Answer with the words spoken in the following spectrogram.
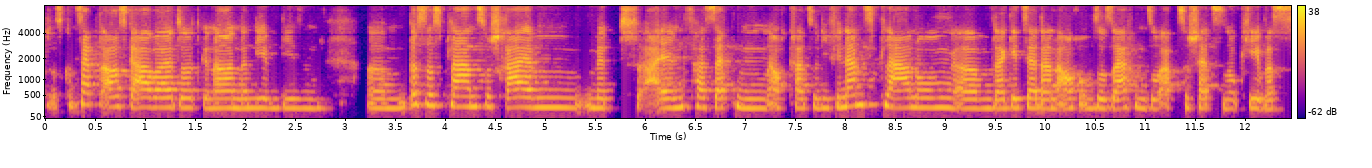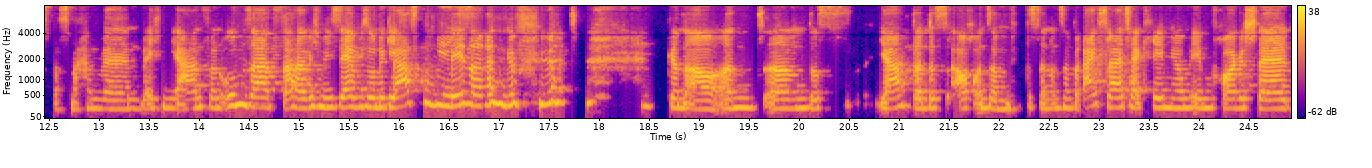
das Konzept ausgearbeitet, genau, und dann neben diesen ähm, Businessplan zu schreiben mit allen Facetten, auch gerade so die Finanzplanung. Ähm, da geht's ja dann auch um so Sachen, so abzuschätzen, okay, was, was machen wir in welchen Jahren für einen Umsatz? Da habe ich mich sehr wie so eine Glaskugelleserin geführt. Genau, und ähm, das ja, dann das auch unserem, das dann unserem Bereichsleitergremium eben vorgestellt,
